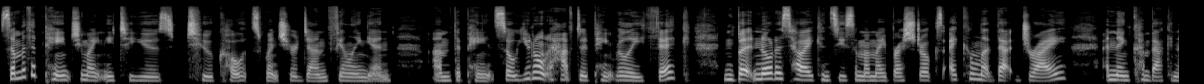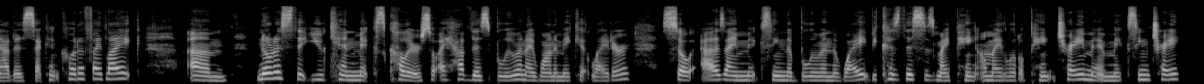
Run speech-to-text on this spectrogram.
Some of the paint you might need to use two coats once you're done filling in um, the paint. So you don't have to paint really thick, but notice how I can see some of my brush strokes. I can let that dry and then come back and add a second coat if I'd like. Um, notice that you can mix colors. So I have this blue and I want to make it lighter. So as I'm mixing the blue and the white, because because this is my paint on my little paint tray, my mixing tray,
